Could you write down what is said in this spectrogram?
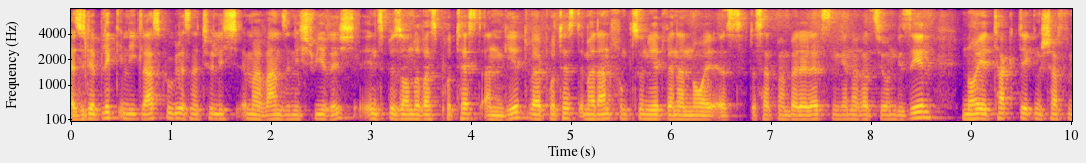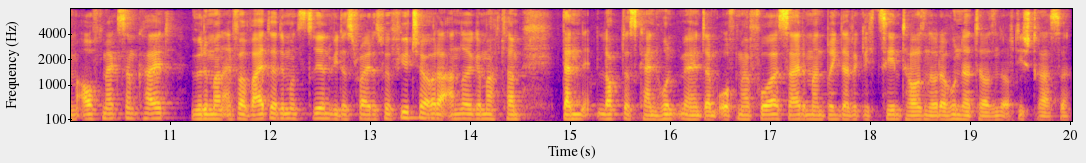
Also der Blick in die Glaskugel ist natürlich immer wahnsinnig schwierig, insbesondere was Protest angeht, weil Protest immer dann funktioniert, wenn er neu ist. Das hat man bei der letzten Generation gesehen. Neue Taktiken schaffen Aufmerksamkeit. Würde man einfach weiter demonstrieren, wie das Fridays for Future oder andere gemacht haben, dann lockt das keinen Hund mehr hinterm Ofen hervor, es sei denn, man bringt da wirklich Zehntausende oder Hunderttausende auf die Straße.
